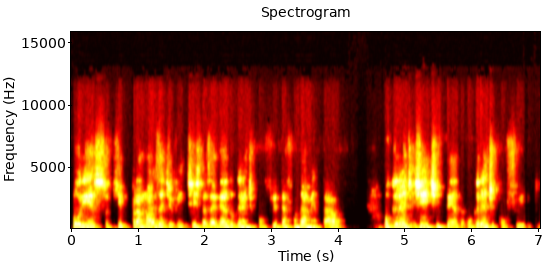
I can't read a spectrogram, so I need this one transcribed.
Por isso que, para nós adventistas, a ideia do grande conflito é fundamental. O grande, gente, entenda, o grande conflito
